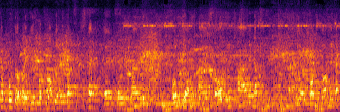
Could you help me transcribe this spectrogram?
ครับคู่ต่อไปดึงมาพร้อมเลยนะครับแซ็กเตนโกยไทยผมยอมตายสองลูกชายนะครับเตรียมบอลพร้อมนะครับ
